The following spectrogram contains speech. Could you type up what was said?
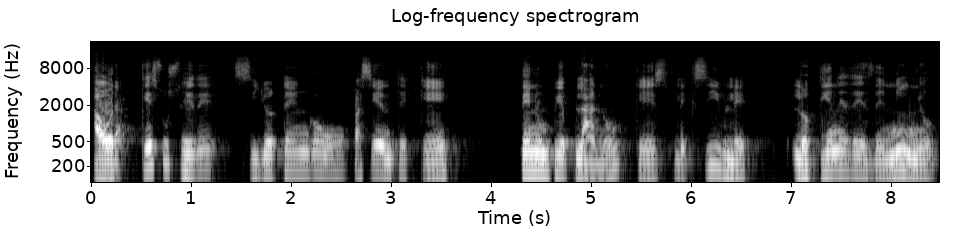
Ahora, ¿qué sucede si yo tengo un paciente que tiene un pie plano, que es flexible, lo tiene desde niño,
